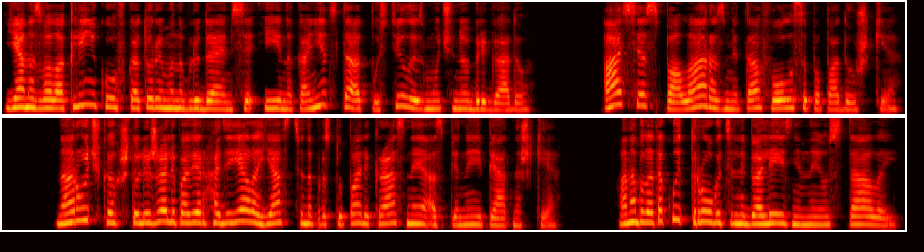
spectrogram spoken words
Я назвала клинику, в которой мы наблюдаемся, и, наконец-то, отпустила измученную бригаду. Ася спала, разметав волосы по подушке. На ручках, что лежали поверх одеяла, явственно проступали красные оспенные пятнышки. Она была такой трогательно болезненной и усталой.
